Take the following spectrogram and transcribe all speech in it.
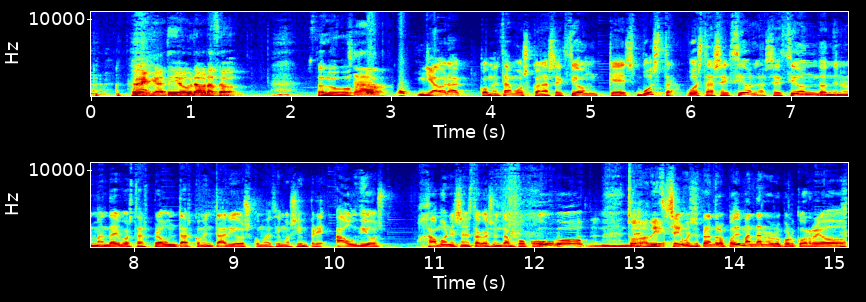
Venga, tío, un abrazo. Hasta luego. Chao. Y ahora comenzamos con la sección que es vuestra, vuestra sección, la sección donde nos mandáis vuestras preguntas, comentarios, como decimos siempre, audios. Jamones en esta ocasión tampoco hubo. Todavía. Seguimos esperándolo. Podéis mandárnoslo por correo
